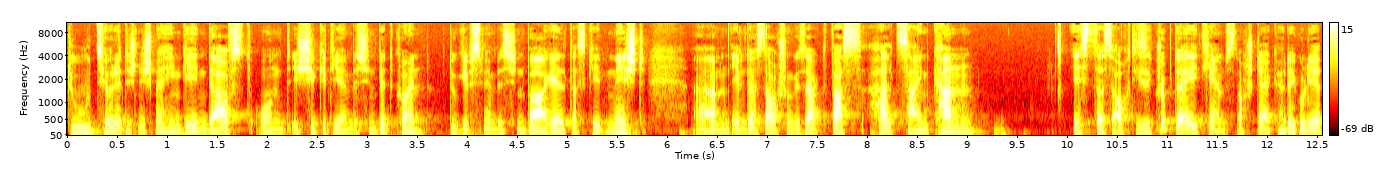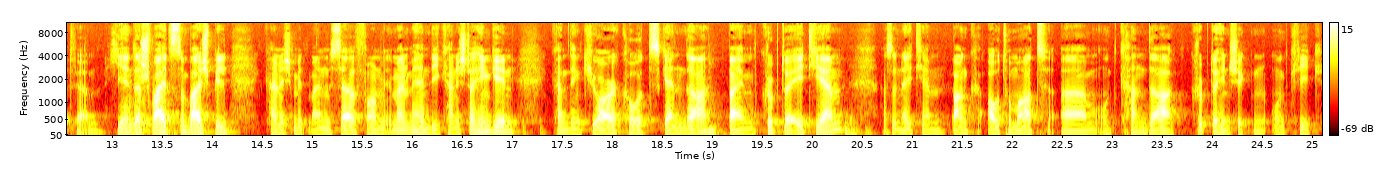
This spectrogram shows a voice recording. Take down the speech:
du theoretisch nicht mehr hingehen darfst und ich schicke dir ein bisschen Bitcoin, du gibst mir ein bisschen Bargeld, das geht nicht. Ähm, eben, du hast auch schon gesagt, was halt sein kann, ist, dass auch diese Crypto-ATMs noch stärker reguliert werden. Hier in der Schweiz zum Beispiel kann ich mit meinem Cellphone, mit meinem Handy, kann ich da hingehen, kann den QR-Code scannen da beim Crypto-ATM, also ein ATM-Bankautomat, ähm, und kann da Krypto hinschicken und kriege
